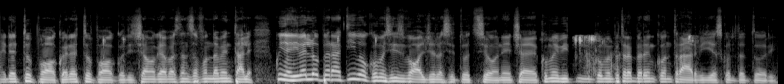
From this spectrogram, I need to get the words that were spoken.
Hai detto poco, hai detto poco, diciamo che è abbastanza fondamentale. Quindi a livello operativo come si svolge la situazione? Cioè, come, vi, come potrebbero incontrarvi gli ascoltatori?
